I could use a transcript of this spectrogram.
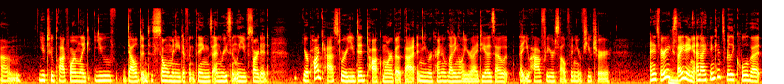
um, YouTube platform. Like you've delved into so many different things, and recently you've started your podcast where you did talk more about that and you were kind of letting all your ideas out that you have for yourself in your future and it's very mm. exciting. And I think it's really cool that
